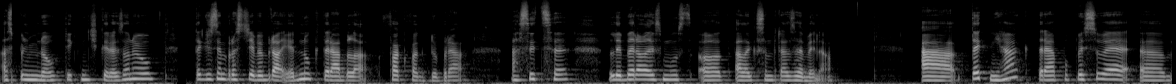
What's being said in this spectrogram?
aspoň mnou, ty knížky rezonují. Takže jsem prostě vybrala jednu, která byla fakt, fakt dobrá. A sice Liberalismus od Alexandra Zevina. A to je kniha, která popisuje uh,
